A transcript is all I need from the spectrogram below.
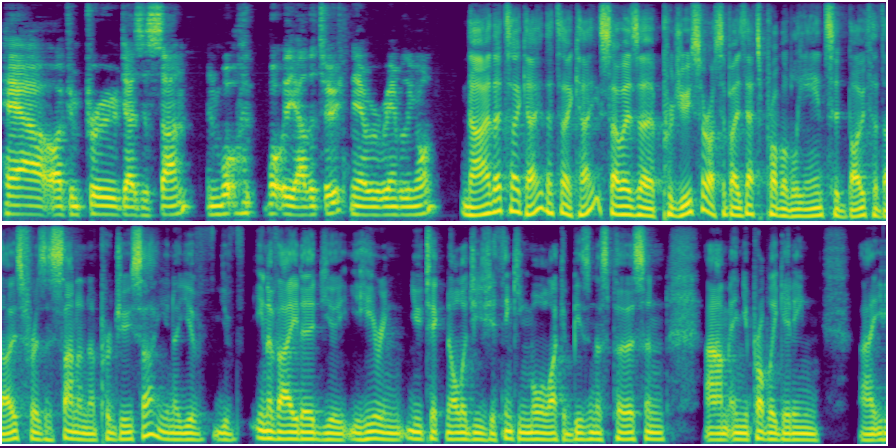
how I've improved as a son and what what were the other two? Now we're rambling on. No, that's okay. That's okay. So, as a producer, I suppose that's probably answered both of those. For as a son and a producer, you know, you've you've innovated. You, you're hearing new technologies. You're thinking more like a business person, um, and you're probably getting. Uh,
